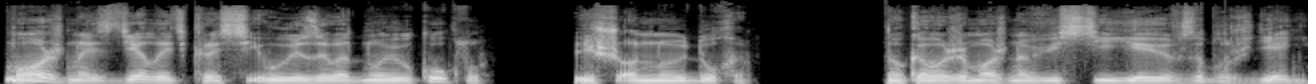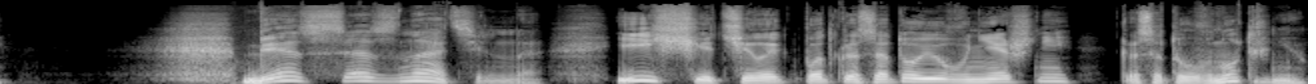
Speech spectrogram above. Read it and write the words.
Можно сделать красивую заводную куклу, лишенную духа, но кого же можно ввести ею в заблуждение? Бессознательно ищет человек под красотою внешней красоту внутреннюю.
